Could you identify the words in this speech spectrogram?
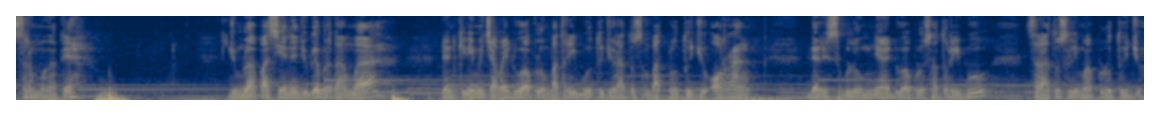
Serem banget ya. Jumlah pasiennya juga bertambah dan kini mencapai 24.747 orang dari sebelumnya 21.157.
